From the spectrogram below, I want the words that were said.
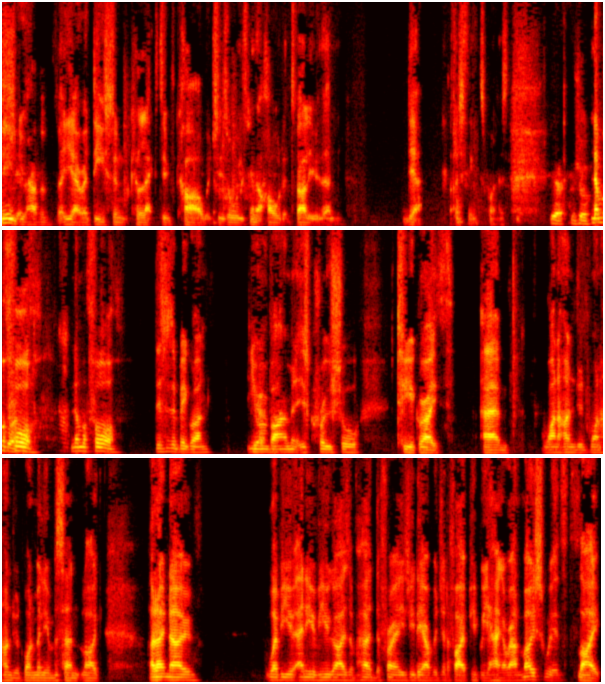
Need you have a, yeah a decent collective car which is always going to hold its value. Then yeah, I just think it's pointless. Yeah, for sure. Number Right. four. Number four. This is a big one. Your Yeah. environment is crucial to your growth. Um, 100, 100, 1 million percent. Like, I don't know whether you, any of you guys have heard the phrase, you're the average of the five people you hang around most with. Like,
